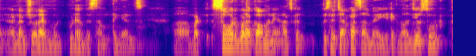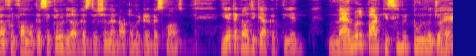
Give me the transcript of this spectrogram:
and I am sure I would have something else but SOAR बड़ा कॉमन है आजकल पिछले चार पाँच साल में आई है टेक्नोलॉजी और सोर का फुल फॉर्म होता है security orchestration and automated response ये टेक्नोलॉजी क्या करती है? मैनुअल पार्ट किसी भी टूल में जो है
